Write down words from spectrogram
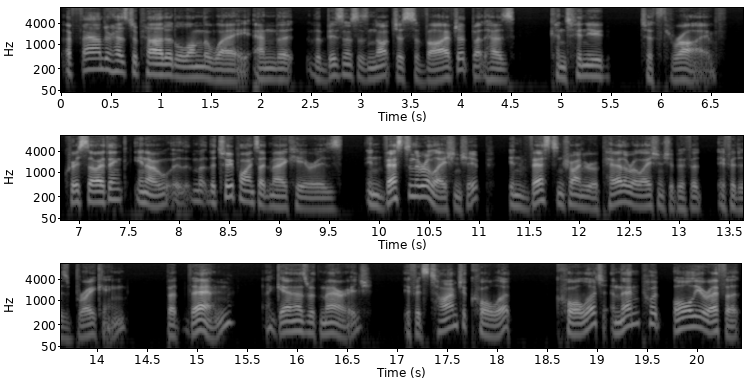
a founder has departed along the way, and the, the business has not just survived it, but has continued to thrive. Chris, so I think, you know, uh, the two points I'd make here is invest in the relationship, invest in trying to repair the relationship if it if it is breaking. But then, again, as with marriage, if it's time to call it, call it, and then put all your effort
